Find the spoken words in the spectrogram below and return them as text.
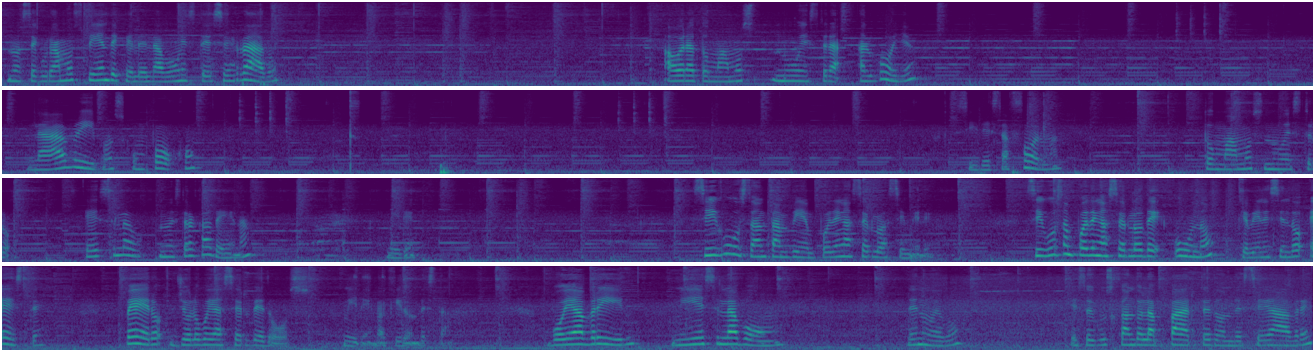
Nos aseguramos bien de que el elabón esté cerrado. Ahora tomamos nuestra argolla. La abrimos un poco de esta forma tomamos nuestro es nuestra cadena. Miren. Si gustan también pueden hacerlo así miren. Si gustan pueden hacerlo de uno que viene siendo este pero yo lo voy a hacer de dos. Miren aquí donde está. Voy a abrir mi eslabón de nuevo. Estoy buscando la parte donde se abre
